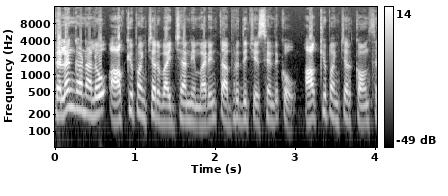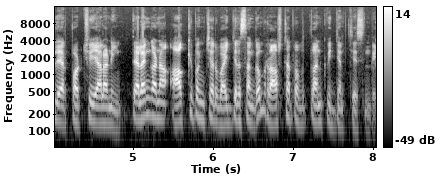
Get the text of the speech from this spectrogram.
తెలంగాణలో ఆక్యుపంక్చర్ వైద్యాన్ని మరింత అభివృద్ధి చేసేందుకు ఆక్యుపంక్చర్ కౌన్సిల్ ఏర్పాటు చేయాలని తెలంగాణ ఆక్యుపంక్చర్ వైద్యుల సంఘం రాష్ట్ర ప్రభుత్వానికి విజ్ఞప్తి చేసింది.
